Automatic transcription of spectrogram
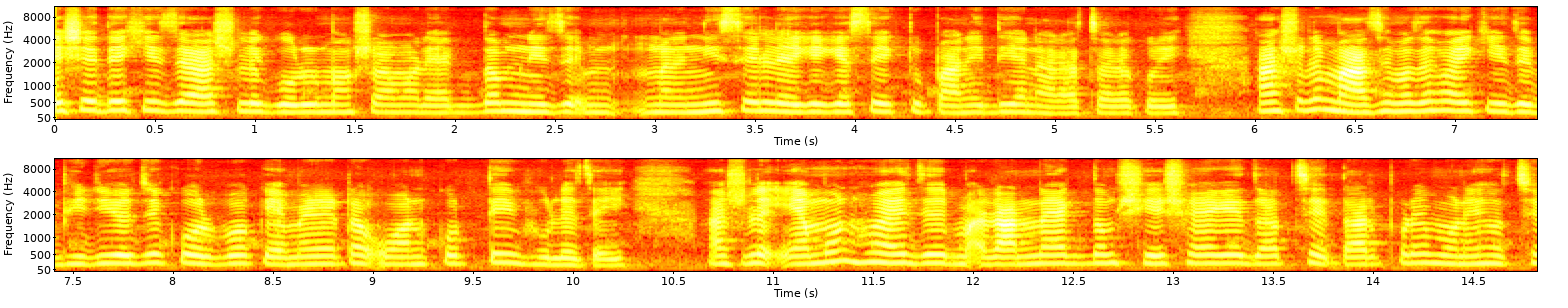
এসে দেখি যে আসলে গরুর মাংস আমার একদম নিজে মানে নিচে লেগে গেছে, একটু পানি দিয়ে নাড়াচাড়া করি। আসলে মাঝে মাঝে হয় কি যে ভিডিও যে করব, ক্যামেরাটা অন করতেই ভুলে যাই। আসলে এমন হয় যে রান্না একদম শেষ হয়ে যাচ্ছে, তারপরে মনে হচ্ছে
